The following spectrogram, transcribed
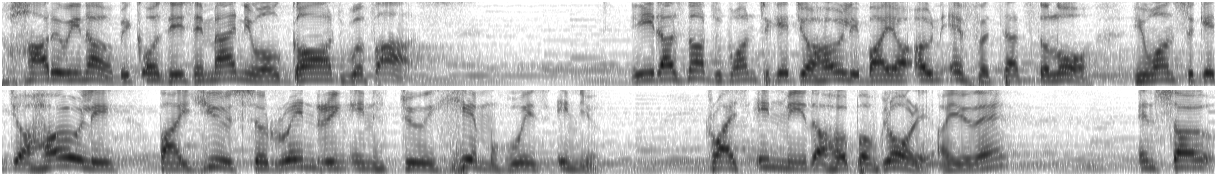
How do we know? Because He's Emmanuel, God with us. He does not want to get you holy by your own efforts. That's the law. He wants to get you holy by you surrendering into Him who is in you. Christ in me, the hope of glory. Are you there? And so,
